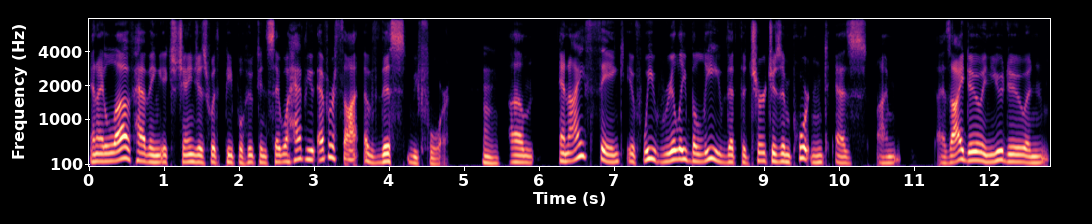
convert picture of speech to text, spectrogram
And I love having exchanges with people who can say, Well, have you ever thought of this before? Hmm. Um, and I think if we really believe that the church is important, as I'm as I do and you do, and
